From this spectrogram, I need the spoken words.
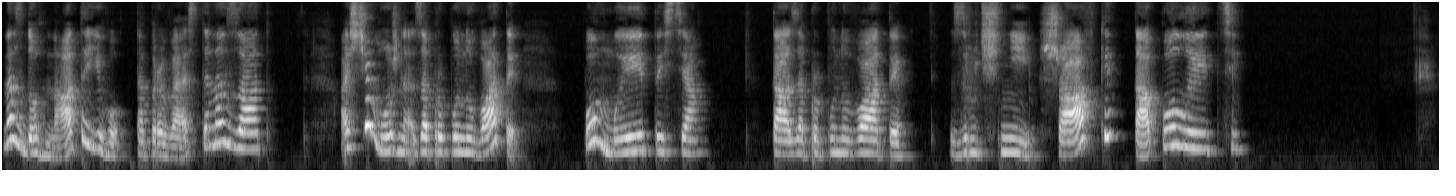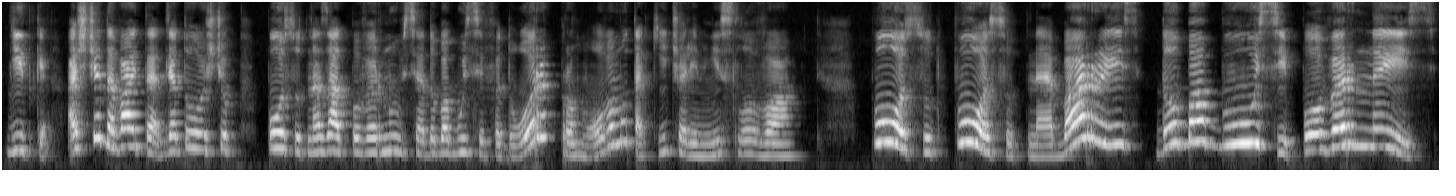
наздогнати його та привести назад. А ще можна запропонувати помитися та запропонувати зручні шафки та полиці. Дітки, а ще давайте для того, щоб посуд назад повернувся до бабусі Федори, промовимо такі чарівні слова. Посуд, посуд, не барись, до бабусі повернись.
